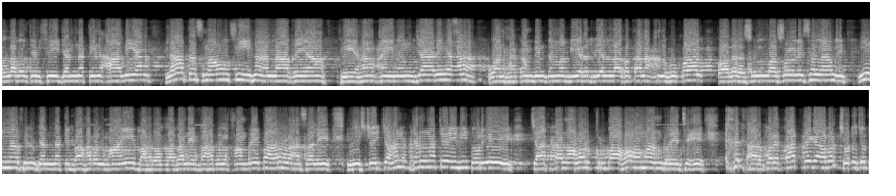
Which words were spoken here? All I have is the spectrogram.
আল্লাহ বলছেন ফি জান্নাতিন আলিয়া লা তাসমাউ ফিহা লাগিয়া ফিহা আইনুন জারিয়া ওয়ান হাকাম বিন তাম্মাবি রাদিয়াল্লাহু তাআলা আনহু قال قال رسول الله صلى الله عليه وسلم إن في الجنة بحر الماء بحر اللبن بحر الخمر بحر العسل নিশ্চয়ই জাহান জান্নাতের ভিতরে চারটা নহর প্রবাহমান রয়েছে। তারপরে তার থেকে আবার ছোট ছোট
